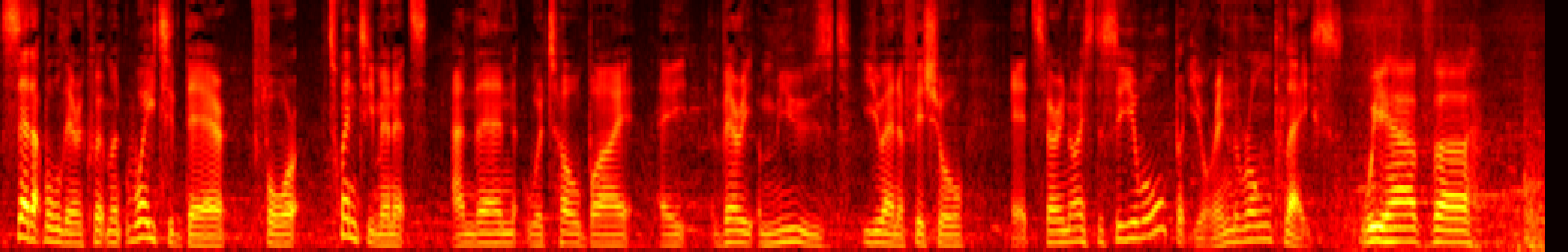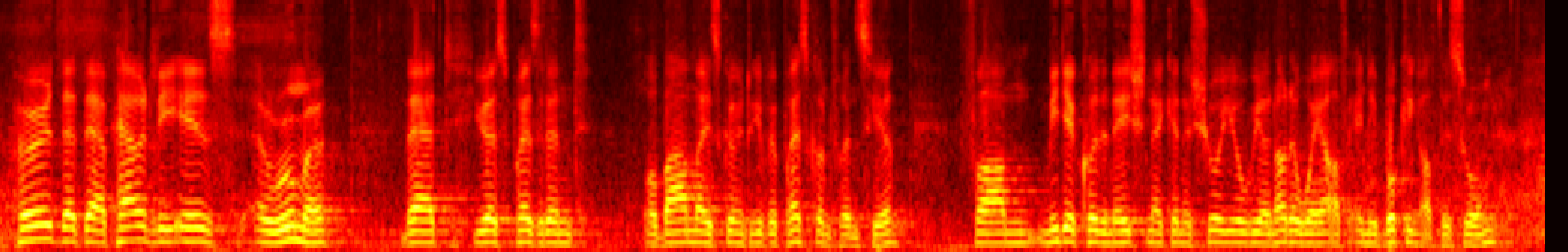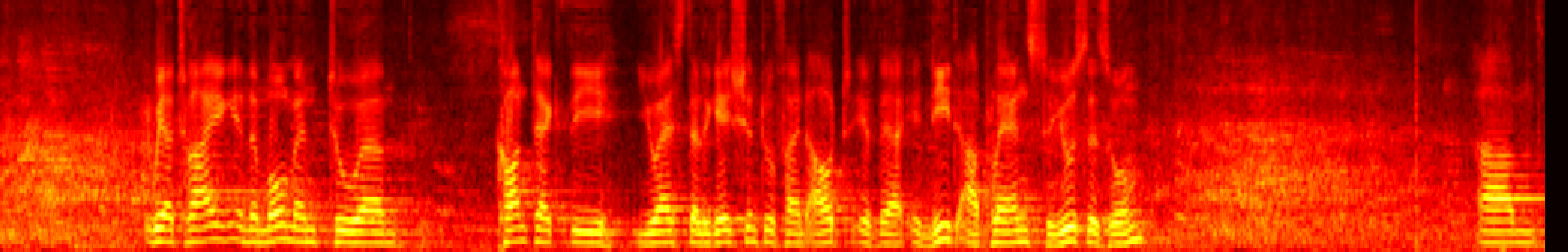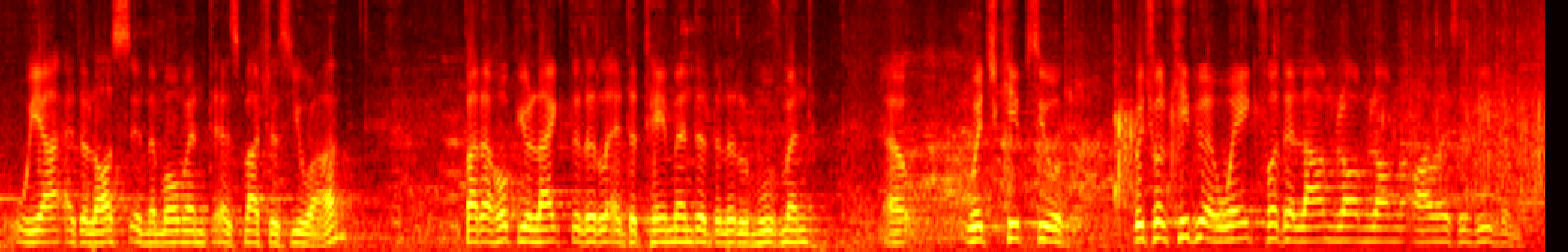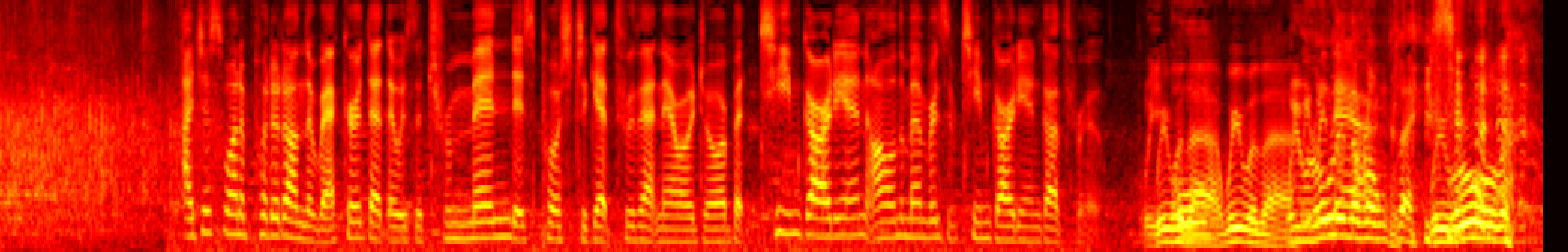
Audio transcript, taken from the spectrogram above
set up all their equipment, waited there for 20 minutes, and then were told by a very amused UN official, It's very nice to see you all, but you're in the wrong place. We have uh, heard that there apparently is a rumor that US President Obama is going to give a press conference here. From media coordination, I can assure you we are not aware of any booking of this room. We are trying in the moment to um, contact the US delegation to find out if there indeed are plans to use this room. Um, we are at a loss in the moment as much as you are. But I hope you like the little entertainment and the little movement, uh, which keeps you, which will keep you awake for the long, long, long hours in the evening. I just want to put it on the record that there was a tremendous push to get through that narrow door, but Team Guardian, all of the members of Team Guardian got through. We, were there. We were there. We We were were all in the wrong place. We were all.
